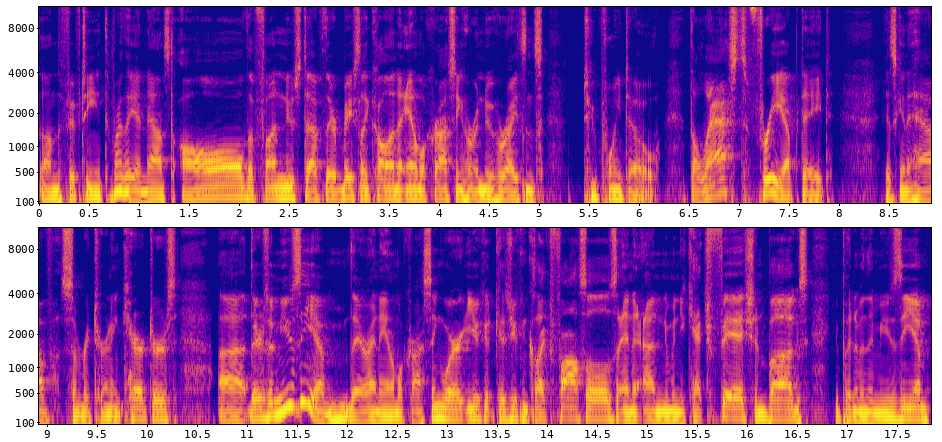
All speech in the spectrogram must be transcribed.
on the 15th where they announced all the fun new stuff. They're basically calling it Animal Crossing New Horizons 2.0. The last free update is going to have some returning characters. Uh, there's a museum there in Animal Crossing where you because you can collect fossils and, and when you catch fish and bugs, you put them in the museum.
